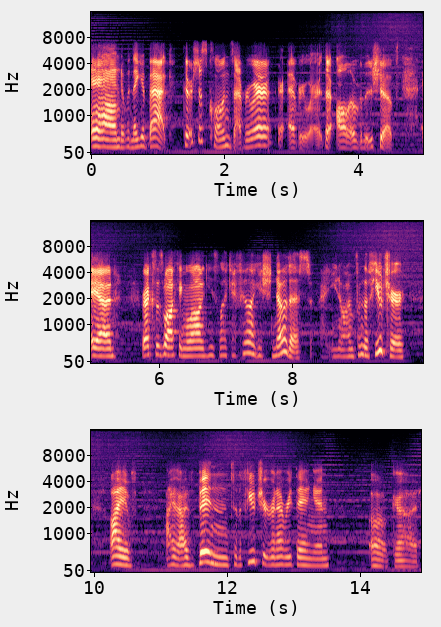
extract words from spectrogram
And when they get back, there's just clones everywhere. They're everywhere. They're all over the ship. And Rex is walking along. He's like, I feel like I should know this. You know, I'm from the future. I've, I, I've been to the future and everything. And oh god,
